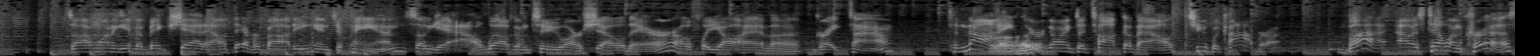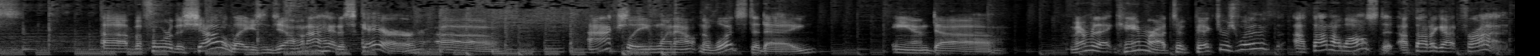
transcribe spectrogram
So, I want to give a big shout out to everybody in Japan. So, yeah, welcome to our show there. Hopefully, y'all have a great time. Tonight, Hello. we're going to talk about Chupacabra. But I was telling Chris uh, before the show, ladies and gentlemen, I had a scare. Uh, I actually went out in the woods today and uh, remember that camera I took pictures with? I thought I lost it. I thought I got fried.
